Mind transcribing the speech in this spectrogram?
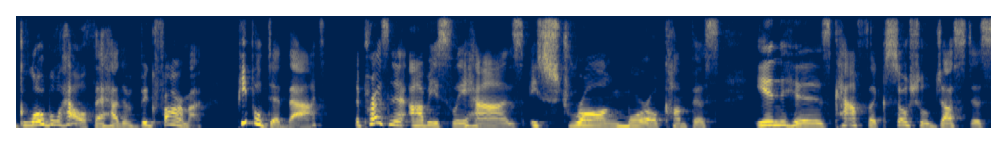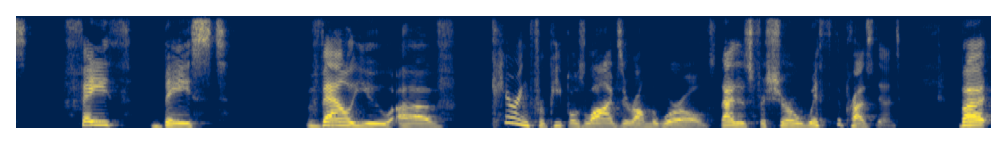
global health ahead of big pharma. People did that. The president obviously has a strong moral compass in his Catholic social justice, faith based value of caring for people's lives around the world. That is for sure with the president. But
